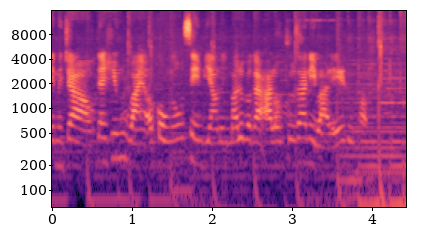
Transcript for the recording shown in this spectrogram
လည်းမကြောက်အောင်တန်ရှင်းမှုပိုင်းရောအကုန်လုံးအဆင်ပြေအောင်လို့ညီမတို့ဘက်ကအားလုံးစူးစမ်းနေပါတယ်လို့ဟုတ်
